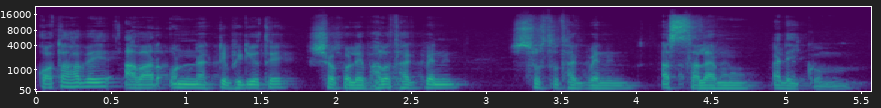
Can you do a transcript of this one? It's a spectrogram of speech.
কথা হবে আবার অন্য একটি ভিডিওতে। সকলে ভালো থাকবেন, সুস্থ থাকবেন। আসসালামু আলাইকুম।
